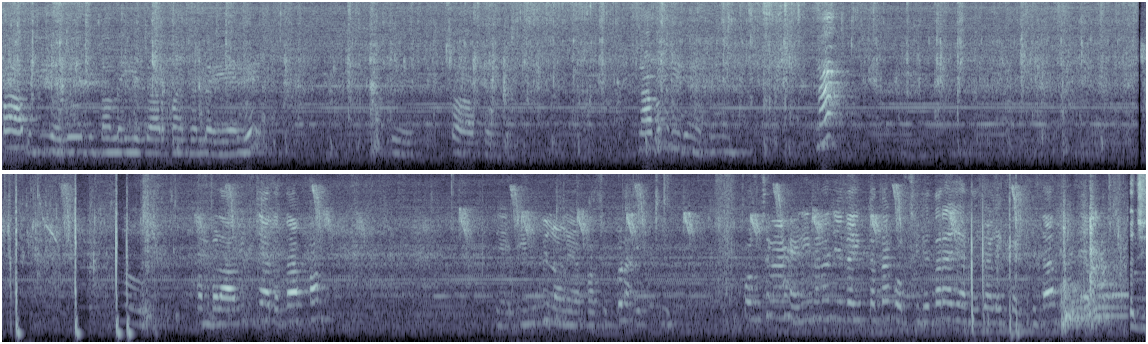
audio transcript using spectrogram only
ਭਾਫ ਜੀ ਹੈ ਜੋ ਜਿੱਦਾਂ ਲਈਏ, ਚਾਰ ਪੰਜ ਦਿਨ ਲਏ ਇਹ। ਤੇ ਸਾਫ਼ ਹੋ ਗਈ ਨਾ ਬਸ ਵੀ ਨਹੀਂ ਕੰਬਲਾ ਵੀ ਚੱਲਦਾ ਆਪਾਂ। ਤੇ ਇਹਨੂੰ ਵੀ ਲਾਉਣੇ ਆਪਾਂ ਸੁੱਕਣਾ ਇੱਥੇ। ਕੁਰਸੀਆਂ ਹੈ ਨਹੀਂ ਨਾ ਜੇ ਤਾਂ ਇੱਕ ਅੱਧਾ ਕੁਰਸੀ ਤੇ ਧਰਿਆ ਜਾਂਦਾ, ਚੱਲ ਇੱਕ ਇੱਥੇ ਧਰ ਦਿੰਦੇ ਆਪਾਂ। ਜੀ,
